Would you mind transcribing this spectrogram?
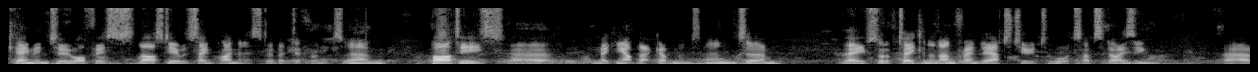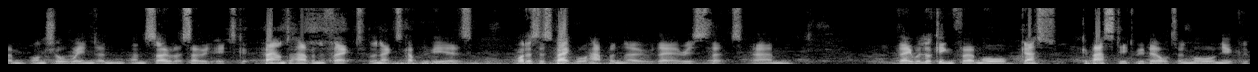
came into office last year with the same prime minister, but different um, parties uh, making up that government, and um, they've sort of taken an unfriendly attitude towards subsidising um, onshore wind and, and, solar, so it's bound to have an effect for the next couple of years. What I suspect will happen, though, there is that um, they were looking for more gas capacity to be built and more nuclear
